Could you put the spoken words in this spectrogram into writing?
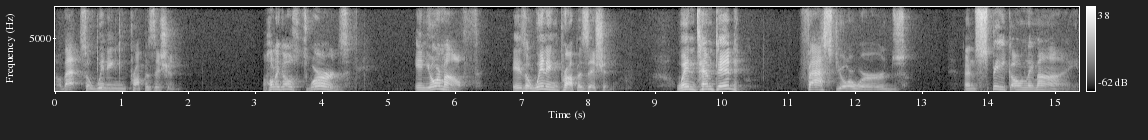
now that's a winning proposition. The Holy Ghost's words in your mouth is a winning proposition. When tempted fast your words and speak only mine.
